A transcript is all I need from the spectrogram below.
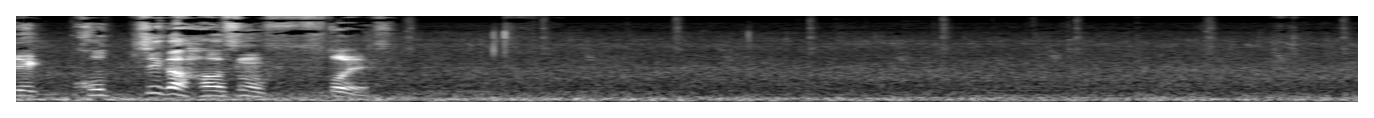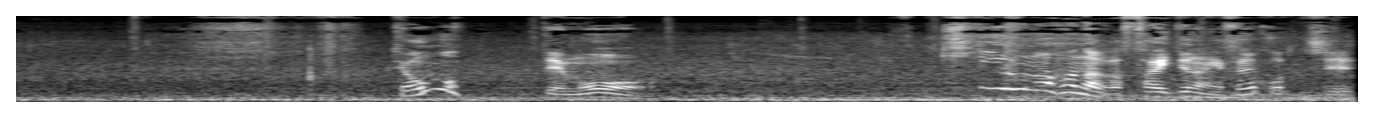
で、こっちがハウスの外です。って思っても、黄色の花が咲いてないんですね、こっち。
